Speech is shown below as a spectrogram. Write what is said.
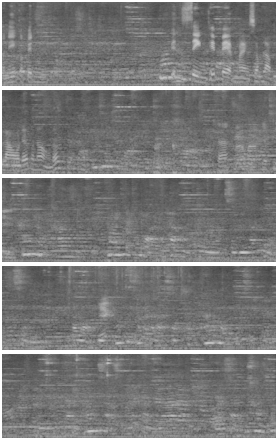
อันนี้ก็เป็น เป็นสิ่งที่แปลกใหม่สำหรับเราเด้อพี่น้องเด้อค่ เพิ่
